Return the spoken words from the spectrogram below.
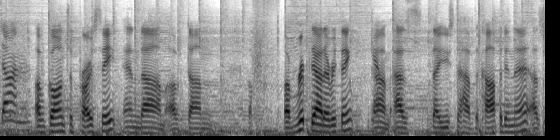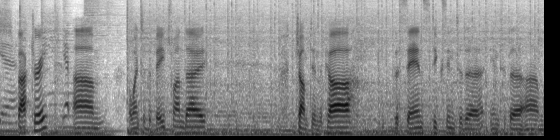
done? I've gone to Pro Seat and um, I've done, I've, I've ripped out everything Yep. um, as they used to have the carpet in there as Yeah. factory. Yep. Um, I went to the beach one day, jumped in the car, the sand sticks into the into the um,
